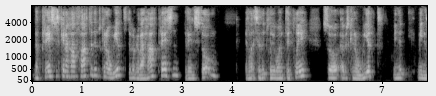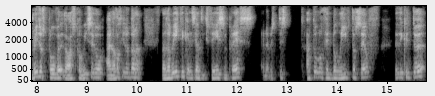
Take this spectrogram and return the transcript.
the press was kind of half-hearted. It was kind of weird. They were kind of half pressing and then stopping, and let's say they play wanted to play. So it was kind of weird. I mean, I mean, Rangers proved it the last couple of weeks ago, and other teams have done it. There's a way to get in Celtic's face and press, and it was just I don't know if they believed themselves that they could do it.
